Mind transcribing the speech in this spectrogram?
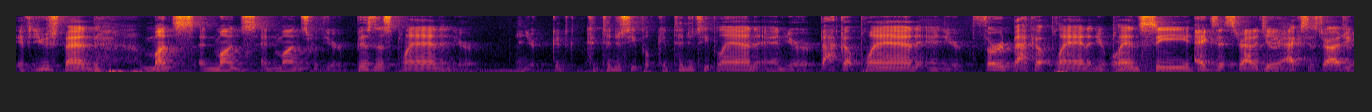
If you spend months and months and months with your business plan and your and your contingency contingency plan and your backup plan and your third backup plan and your plan C, Exit strategy. your exit strategy.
